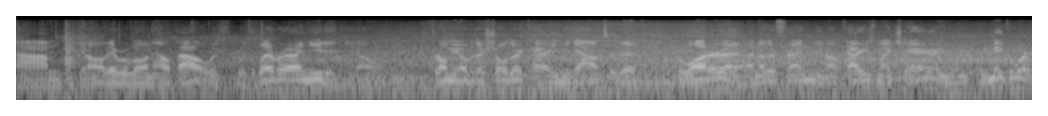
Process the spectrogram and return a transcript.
um, you know, they were willing to help out with, with whatever I needed. You know, throw me over their shoulder, carry me down to the, the water. Another friend, you know, carries my chair, and we, we make it work.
